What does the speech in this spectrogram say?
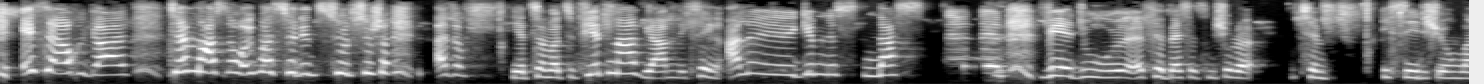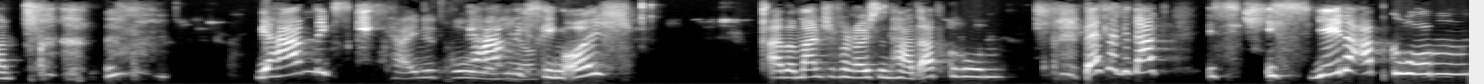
Ist ja auch egal. Tim, hast du noch irgendwas zu den zu, zu, Also, jetzt nochmal zum vierten Mal. Wir haben nichts gegen alle Gymnasten. Wer du äh, verbesserst mich oder Tim, ich sehe dich irgendwann. Wir haben nichts Keine wir Drogen haben nichts gegen euch. Aber manche von euch sind hart abgehoben. Besser gesagt, ist, ist jeder abgehoben,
